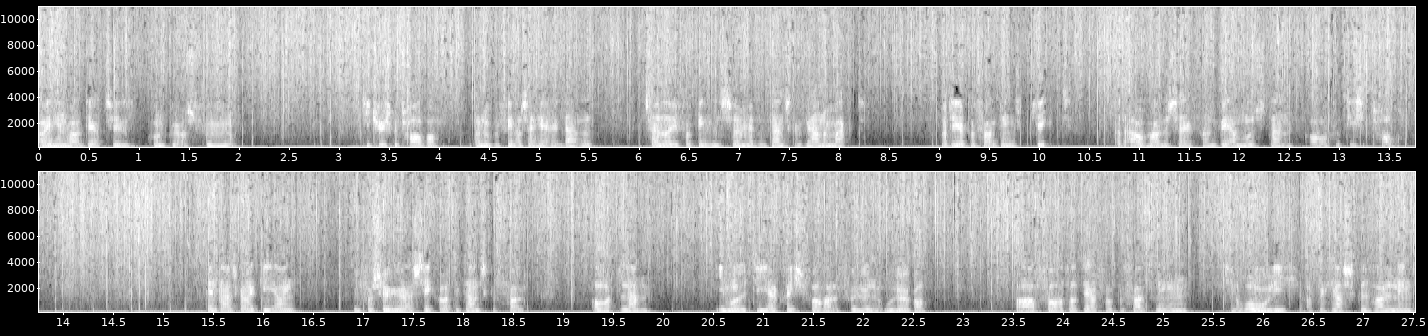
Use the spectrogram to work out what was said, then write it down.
og i henhold dertil kun gøres følgende. De tyske tropper, der nu befinder sig her i landet, træder i forbindelse med den danske værnemagt, og det er befolkningens pligt at afholde sig fra enhver modstand over for disse tropper. Den danske regering vil forsøge at sikre det danske folk og vort land imod de af krigsforhold følgende ulykker, og opfordrer derfor befolkningen til rolig og behersket holdning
